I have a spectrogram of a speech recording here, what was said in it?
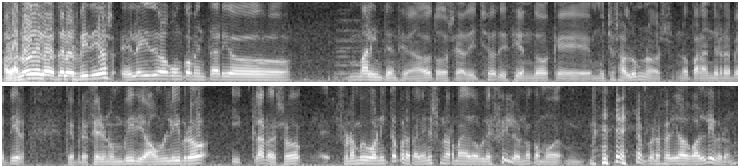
Hablando de, de los vídeos, he leído algún comentario malintencionado, todo se ha dicho, diciendo que muchos alumnos no paran de repetir que prefieren un vídeo a un libro y claro, eso eh, suena muy bonito, pero también es un arma de doble filo, ¿no? Como preferir algo al libro, ¿no?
